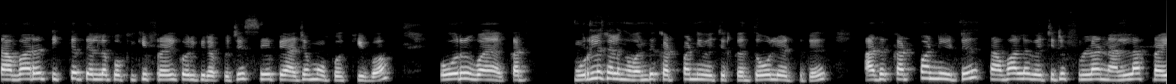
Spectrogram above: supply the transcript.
ତାୱାରେ ଟିକେ ତେଲ ପକେଇକି ஃப்ரை କରିକି ରଖୁଛି ସେ ପିଆଜ ମୁଁ ପକେଇବ ஒரு வ- கட் உருளைக்கிழங்கு வந்து கட் பண்ணி வச்சிருக்கேன். தோல் எடுத்துகிட்டு அதை கட் பண்ணிட்டு தவால வச்சுட்டு ஃபுல்லாக நல்லா ஃப்ரை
